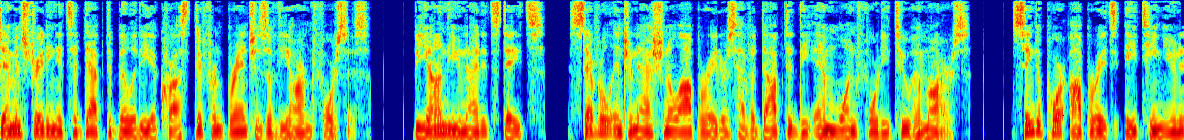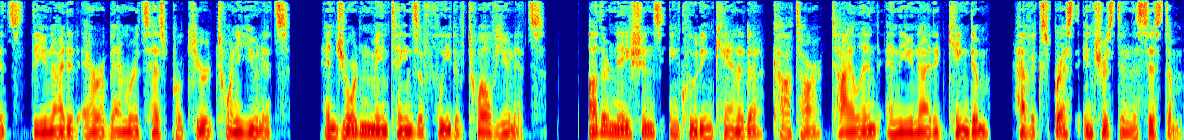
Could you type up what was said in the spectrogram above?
demonstrating its adaptability across different branches of the armed forces. Beyond the United States, several international operators have adopted the M142 HIMARS. Singapore operates 18 units, the United Arab Emirates has procured 20 units, and Jordan maintains a fleet of 12 units. Other nations, including Canada, Qatar, Thailand, and the United Kingdom, have expressed interest in the system,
